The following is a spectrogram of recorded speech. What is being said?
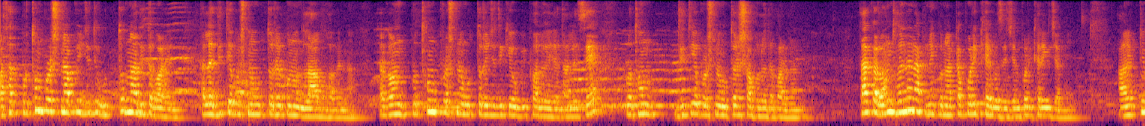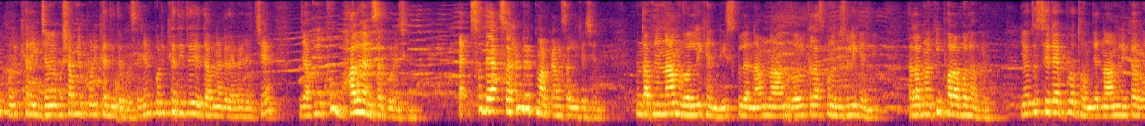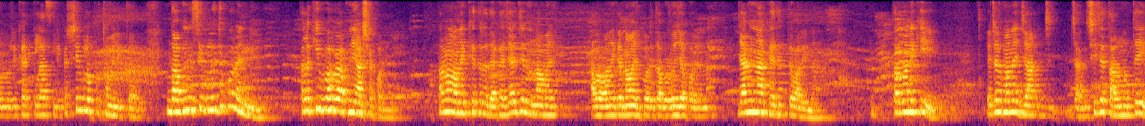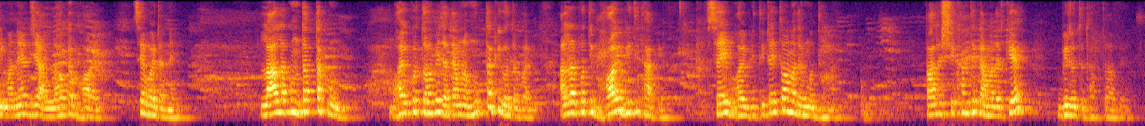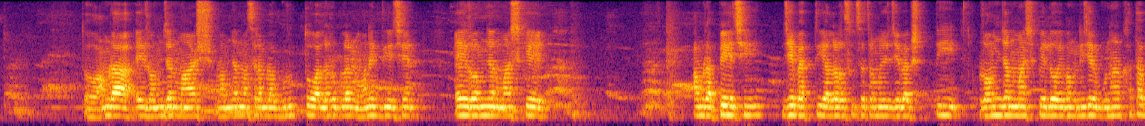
অর্থাৎ প্রথম প্রশ্নে আপনি যদি উত্তর না দিতে পারেন, তাহলে দ্বিতীয় প্রশ্নের উত্তরের কোনো লাভ হবে না। তার কারণ প্রথম প্রশ্নের উত্তরে যদি কেউ বিফল হয়ে যায়, তাহলে সে প্রথম দ্বিতীয় প্রশ্নের উত্তরে সফল হতে পারবে না। তার কারণ ধরে নেন আপনি কোনো একটা পরীক্ষায় বসেছেন, পরীক্ষার এক্সামে আর একটি পরীক্ষার এক্সামে বসে আপনি পরীক্ষা দিতে বসেছেন। পরীক্ষা দিতে দিতে আপনাকে দেখা যাচ্ছে যে আপনি খুব ভালো অ্যান্সার করেছেন। একশোতে একশো হান্ড্রেড মার্ক অ্যান্সার লিখেছেন। কিন্তু আপনি নাম রোল লিখেননি, স্কুলের নাম নাম রোল ক্লাস কোনো কিছু লিখেননি। তাহলে আপনার কি ফলাফল হবে? যেহেতু সেটাই প্রথম, যে নাম লেখা, রোল লেখা, ক্লাস লেখা, সেগুলো প্রথমে লিখতে হবে। কিন্তু আপনি সেগুলো তো করেননি। তাহলে কীভাবে আপনি আশা করেন? তার মানে অনেক ক্ষেত্রে দেখা যায় যে নামাজ, আবার অনেকে নামাজ পড়ে তারপর রোজা পড়ে না, যে আমি না খেয়ে থাকতে পারি না। তার মানে কি? এটার মানে জা- জানছি যে তার মধ্যে ইমানের যে আল্লাহকে ভয়, সে ভয়টা নেই। লাল আকুন তাত্তাকুন, ভয় করতে হবে যাতে আমরা মুত্তাকি হতে পারি। আল্লাহর প্রতি ভয় ভীতি থাকে। সেই ভয় ভীতিটাই তো আমাদের মধ্যে নয় তাহলে সেখান থেকে আমাদেরকে বিরত থাকতে হবে। তো আমরা এই রমজান মাস, রমজান মাসের আমরা গুরুত্ব আল্লাহ রবুল্লাহ অনেক দিয়েছেন। এই রমজান মাসকে আমরা পেয়েছি। যে ব্যক্তি আল্লাহ রসুল সাল্লাম যে ব্যক্তি রমজান মাস পেল এবং নিজের গুনার খাতা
